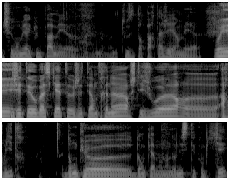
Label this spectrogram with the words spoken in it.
je fais mon mea culpa, mais on est tous des torts partagés. hein, mais, Oui. J'étais au basket, j'étais entraîneur, j'étais joueur, arbitre. Donc, donc à un moment donné, c'était compliqué.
